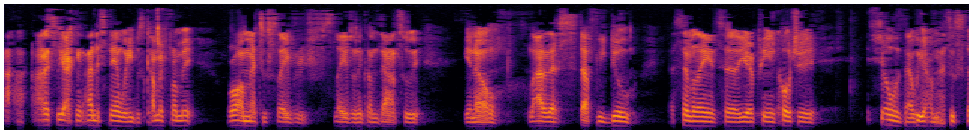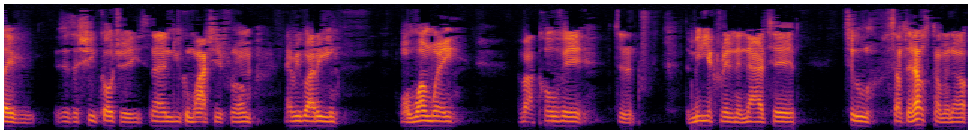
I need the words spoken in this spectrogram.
I, honestly, I can understand where he was coming from. It we're all mental slavery slaves when it comes down to it. You know, a lot of the stuff we do, assimilating to European culture, shows that we are mental slavery. It's just a sheep culture. Then you can watch it from everybody on one way about COVID to the, the media creating a narrative to something else coming up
